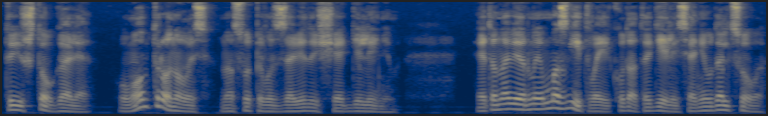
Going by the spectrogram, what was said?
«Ты что, Галя, умом тронулась?» — насупилась заведующая отделением. «Это, наверное, мозги твои куда-то делись, а не Удальцова».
